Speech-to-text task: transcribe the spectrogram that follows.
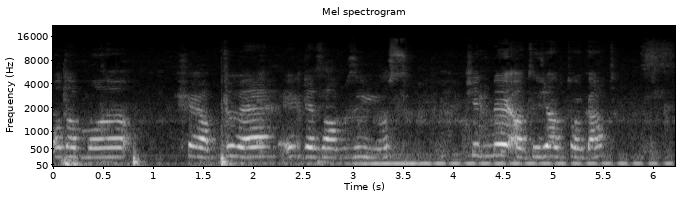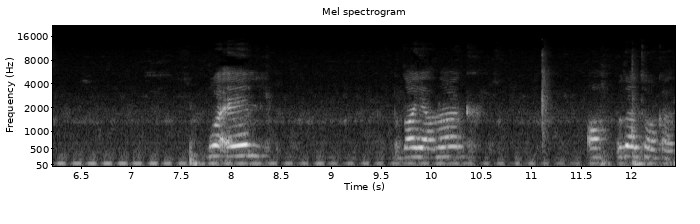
Adam bana şey yaptı ve ilk cezamızı yiyoruz. Şimdi atacağım tokat. Bu el. Bu da yanak. Ah bu da tokat.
